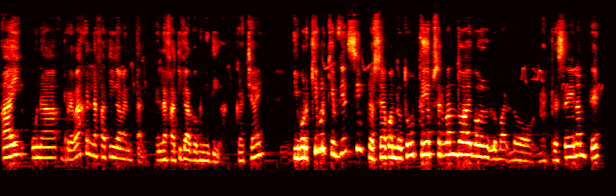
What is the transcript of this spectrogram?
hay una rebaja en la fatiga mental, en la fatiga cognitiva, ¿cachai? ¿Y por qué? Porque es bien simple, o sea, cuando tú estás observando algo, lo, lo, expresé delante,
